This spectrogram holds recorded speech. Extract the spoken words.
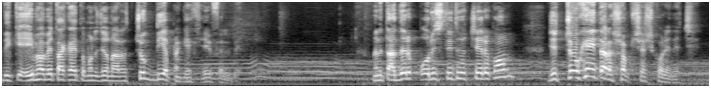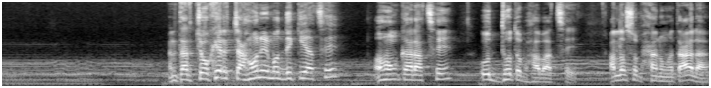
দিকে এইভাবে তাকায় তোমার জন্য চোখ দিয়ে আপনাকে খেয়ে ফেলবে। মানে তাদের পরিস্থিতি হচ্ছে এরকম যে চোখেই তারা সব শেষ করে দিচ্ছে। মানে তার চোখের চাহনির মধ্যে কি আছে? অহংকার আছে, উদ্ধত ভাব আছে। আল্লাহ সুবহানাহু ওয়া তাআলা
